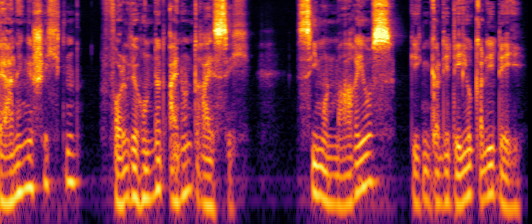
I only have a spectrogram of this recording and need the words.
Sternengeschichten Folge 131 Simon Marius gegen Galileo Galilei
